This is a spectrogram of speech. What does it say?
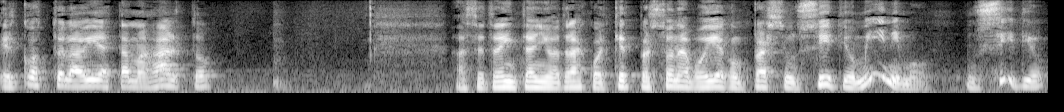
el costo de la vida está más alto, Hace 30 años atrás cualquier persona podía comprarse un sitio mínimo, un sitio,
